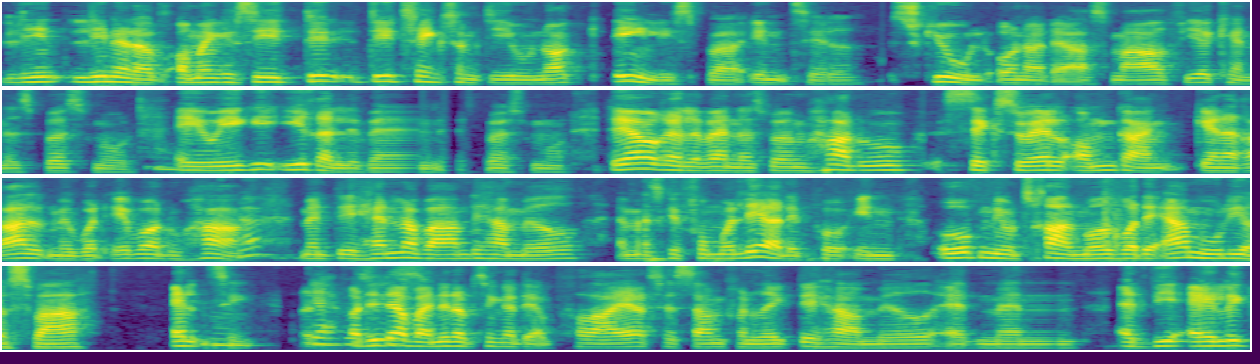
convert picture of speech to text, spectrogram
Lige, lige netop, og man kan sige, det, det er ting, som de jo nok egentlig spørger ind til, skjult under deres meget firkantede spørgsmål, mm. er jo ikke irrelevante spørgsmål. Det er jo relevant at spørge, har du seksuel omgang generelt med whatever du har, ja. men det handler bare om det her med, at man skal formulere det på en åben, neutral måde, hvor det er muligt at svare alting. Mm. Ja, og det der, hvor jeg netop tænker, det applier til samfundet, ikke det her med, at man, at vi alle,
